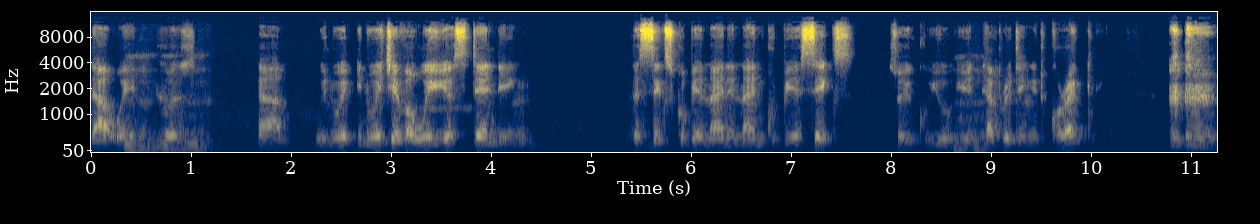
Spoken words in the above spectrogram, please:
that way. Mm-hmm. Because uh, in, in whichever way you're standing, the six could be a nine and nine could be a six. So you, you, you're mm-hmm. interpreting it correctly.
